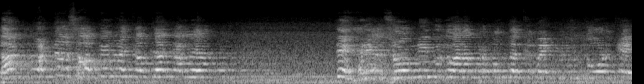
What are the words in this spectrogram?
ਤਾਂ ਪਟਨਾ ਸਾਹਿਬ ਦੇ ਨੇ ਕਬਜ਼ਾ ਕਰ ਲਿਆ ਤੇ ਹਰਿਆਣਾ ਸ਼੍ਰੋਮਣੀ ਗੁਰਦੁਆਰਾ ਪ੍ਰਬੰਧਕ ਕਮੇਟੀ ਨੂੰ ਤੋੜ ਕੇ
